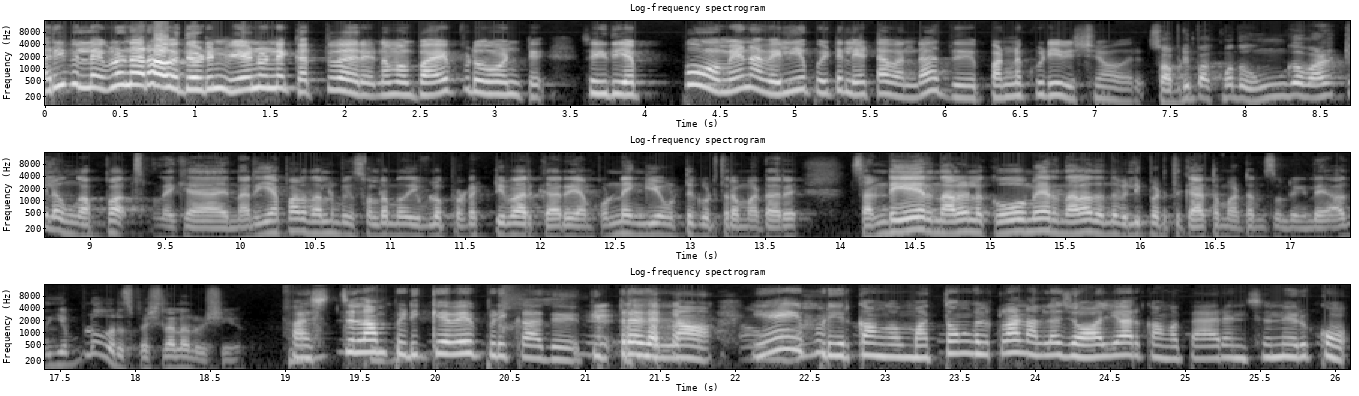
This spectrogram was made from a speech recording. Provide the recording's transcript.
அறிவில்லை இவ்வளோ நேரம் ஆகுது அப்படின்னு வேணும்னே கத்துவார். நம்ம பயப்படுவோன்ட்டு. ஸோ இது எப் எப்போவுமே நான் வெளியே போயிட்டு லேட்டாக வந்தால் அது பண்ணக்கூடிய விஷயம் அவர். ஸோ அப்படி பார்க்கும்போது உங்க வாழ்க்கையில உங்க அப்பா லைக் நிறைய அப்பா இருந்தாலும் இப்போ சொல்ற போது இவ்வளோ ப்ரொடக்டிவா இருக்காரு என் பொண்ணை எங்கேயும் விட்டு கொடுத்துட மாட்டாரு. சண்டையே இருந்தாலும் இல்லை கோவமே இருந்தாலும் அதை வந்து வெளிப்படுத்தி காட்ட மாட்டேன்னு சொல்றீங்களே அது எவ்வளோ ஒரு ஸ்பெஷலான ஒரு விஷயம்? ஃபஸ்ட்டுலாம் பிடிக்கவே பிடிக்காது திட்டுறதெல்லாம். ஏன் இப்படி இருக்காங்க? மற்றவங்களுக்குலாம் நல்லா ஜாலியாக இருக்காங்க பேரண்ட்ஸ்னு இருக்கும்.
